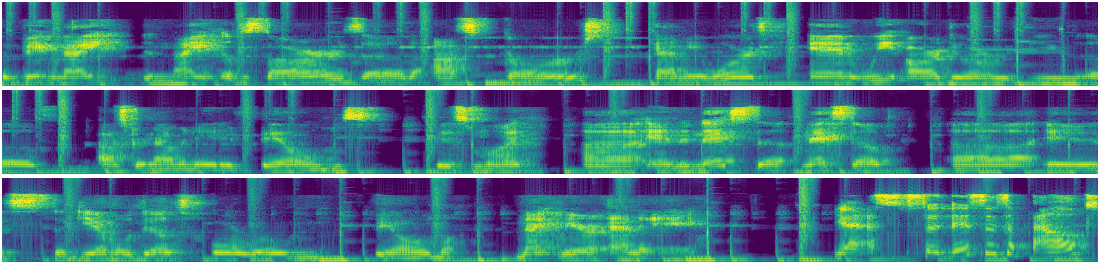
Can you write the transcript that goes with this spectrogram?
the big night, the night of the stars, uh, the Oscars, Academy Awards, and we are doing a review of Oscar nominated films this month. Uh, and the next up, next up uh, is the Guillermo del Toro film Nightmare Alley. Yes. So this is about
